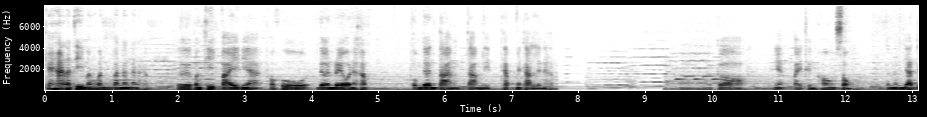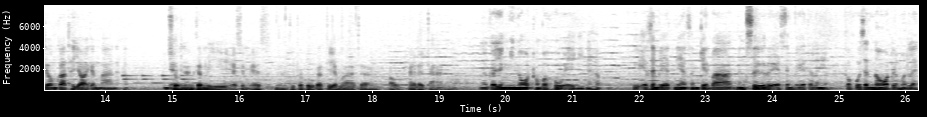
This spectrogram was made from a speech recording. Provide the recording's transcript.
แค่ 5 นาทีมั้งวันวันนั้นนะครับคือบางทีไปเนี่ยพ่อครูเดินเร็วนะครับ ผมเดินตามตามนี่แทบไม่ทันเลยนะครับแล้วก็ เนี่ยไปถึงห้องส่งตอนนั้นญาติโยมก็ทยอยกันมานะครับ ช่วงนั้นก็มี SMS นะที่พระครูก็เตรียมว่าจะเอาในรายการ แล้วก็ยังมีโน้ตของพ่อครูเองอีกนะครับคือ SMS เนี่ยสังเกตว่าหนังสือหรือ SMS อะไรเนี่ยพ่อครูจะโน้ตไว้หมดเลย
